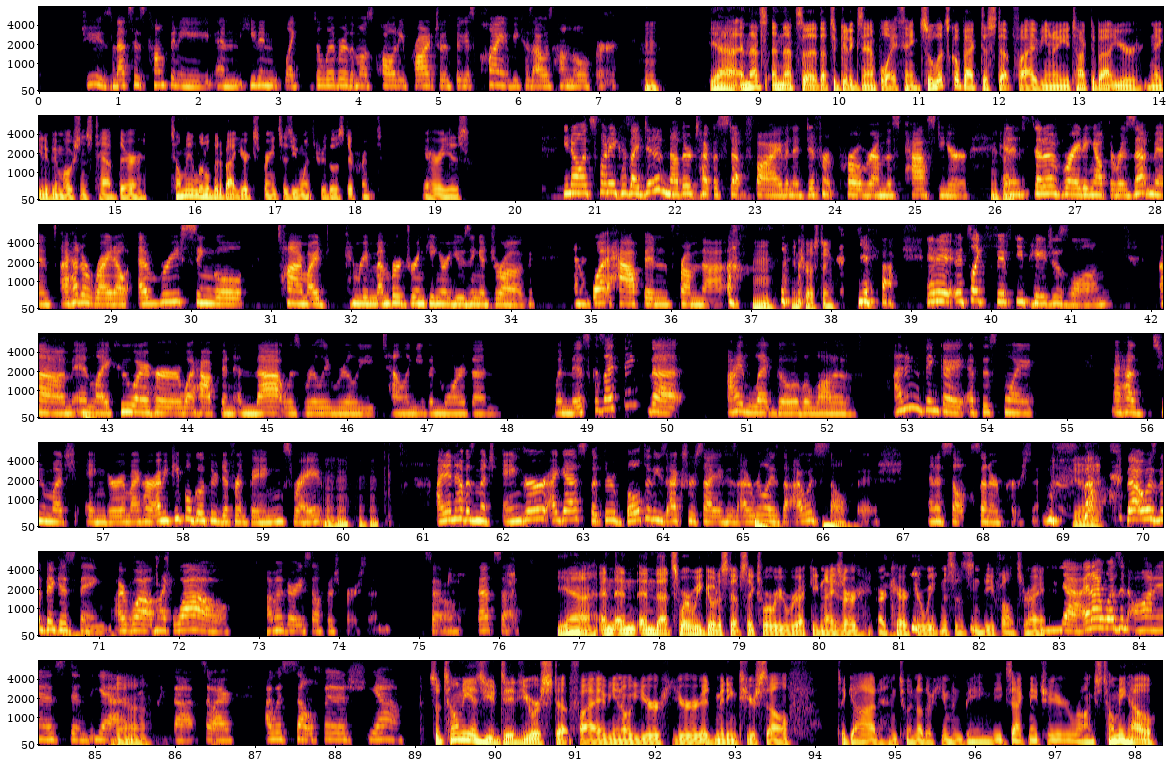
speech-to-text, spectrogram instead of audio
geez, that's his company. And he didn't like deliver the most quality product to his biggest client because I was hungover. Hmm. Yeah, and that's and that's a that's a good example, I think. So let's go back to step five. You know, you talked about your negative emotions tab there. Tell me a little bit about your experience as you went through those different areas. You know, it's funny because I did another type of step five in a different program this past year. Okay. And instead of writing out the resentments, I had to write out every single time I can remember drinking or using a drug and what happened from that. Hmm, interesting. yeah and it, it's like 50 pages long um and like who i heard what happened and that was really really telling even more than when this because i think that i let go of a lot of i didn't think i at this point i had too much anger in my heart i mean people go through different things right hmm hmm I didn't have as much anger, I guess, but through both of these exercises, I realized that I was selfish and a self-centered person. Yeah. that was the biggest thing. I wow, I'm like, wow, I'm a very selfish person. So that sucked. Yeah, and and and that's where we go to step six, where we recognize our our character weaknesses and defaults, right? Yeah, and I wasn't honest, and yeah, Yeah. like that. So I I was selfish. Yeah. So tell me, as you did your step five, you know, you're you're admitting to yourself, to God, and to another human being the exact nature of your wrongs. Tell me how.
